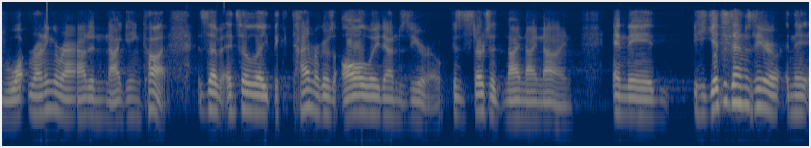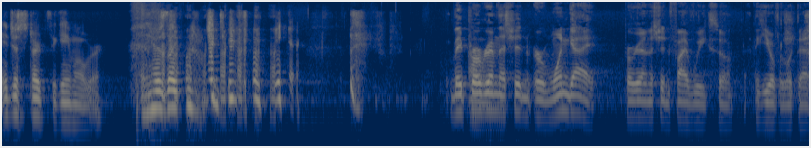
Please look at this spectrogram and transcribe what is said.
w- running around and not getting caught, and stuff. And so like the timer goes all the way down to zero because it starts at nine nine nine, and then he gets it down to zero, and then it just starts the game over. And he was like, "What do I do from here?" They um, programmed that shit, in, or one guy programmed that shit in five weeks. So I think he overlooked that.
